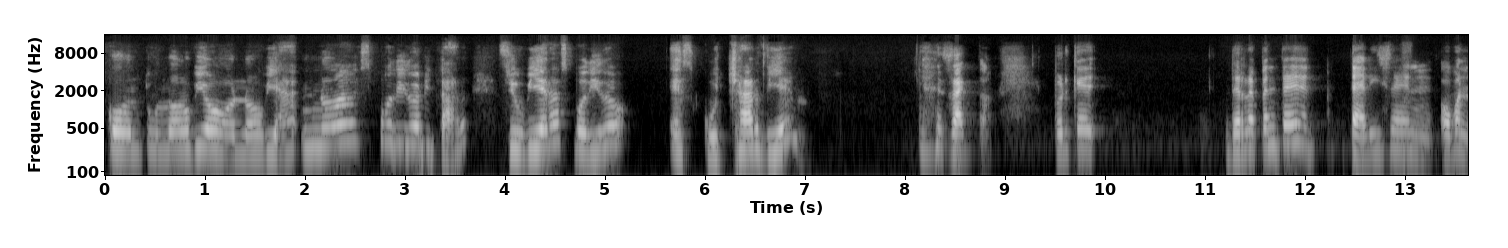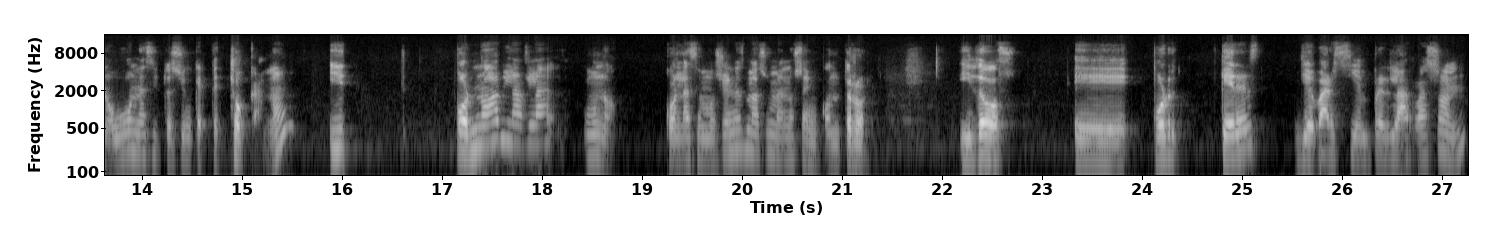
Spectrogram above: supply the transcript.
con tu novio o novia no has podido evitar si hubieras podido escuchar bien. Exacto, porque de repente te dicen, o bueno, hubo una situación que te choca, ¿no? Y por no hablarla, uno, con las emociones más o menos en control, y dos, eh, por querer llevar siempre la razón,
